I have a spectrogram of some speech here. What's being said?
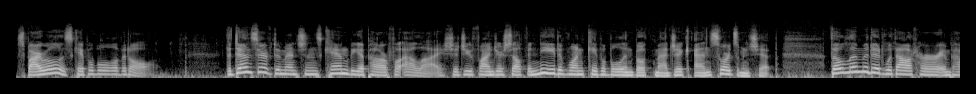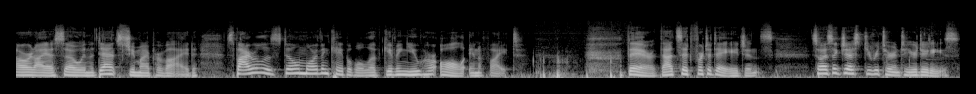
Spiral is capable of it all. The Dancer of Dimensions can be a powerful ally, should you find yourself in need of one capable in both magic and swordsmanship. Though limited without her empowered ISO in the dance she might provide, Spiral is still more than capable of giving you her all in a fight. There, that's it for today, agents. So I suggest you return to your duties.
